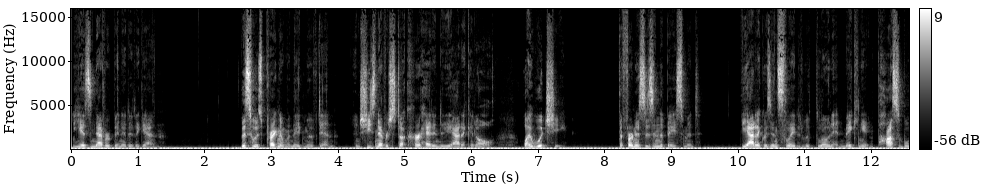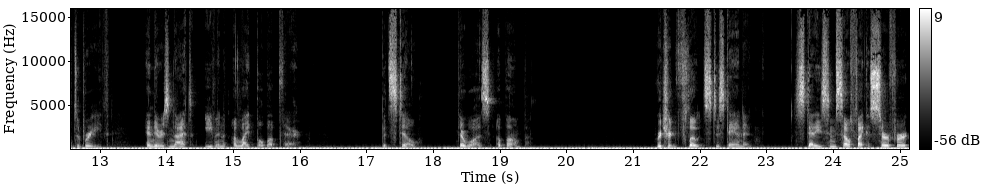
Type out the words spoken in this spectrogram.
He has never been at it again. Lissa was pregnant when they'd moved in, and she's never stuck her head into the attic at all. Why would she? The furnace is in the basement. The attic was insulated with blown in, making it impossible to breathe, and there is not even a light bulb up there. But still, there was a bump. Richard floats to standing, steadies himself like a surfer,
